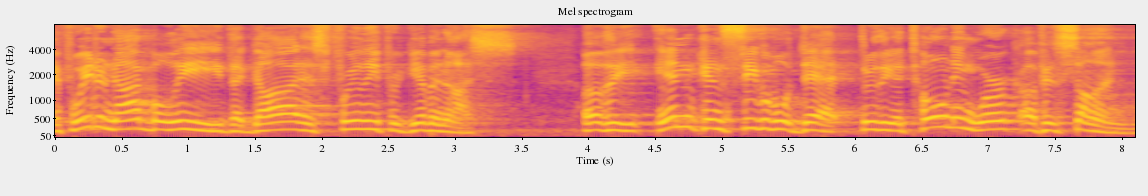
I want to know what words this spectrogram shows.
If we do not believe that God has freely forgiven us of the inconceivable debt through the atoning work of his Son,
